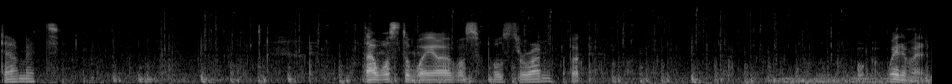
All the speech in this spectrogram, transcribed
Damn it. That was the way I was supposed to run, but... Wait a minute.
